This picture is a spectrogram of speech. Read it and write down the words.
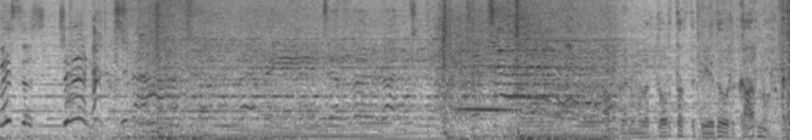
மிஸ்ஸஸ் சென் அவங்க நம்மளை துரத்துறதுக்கு ஏதோ ஒரு காரணம் இருக்கு?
